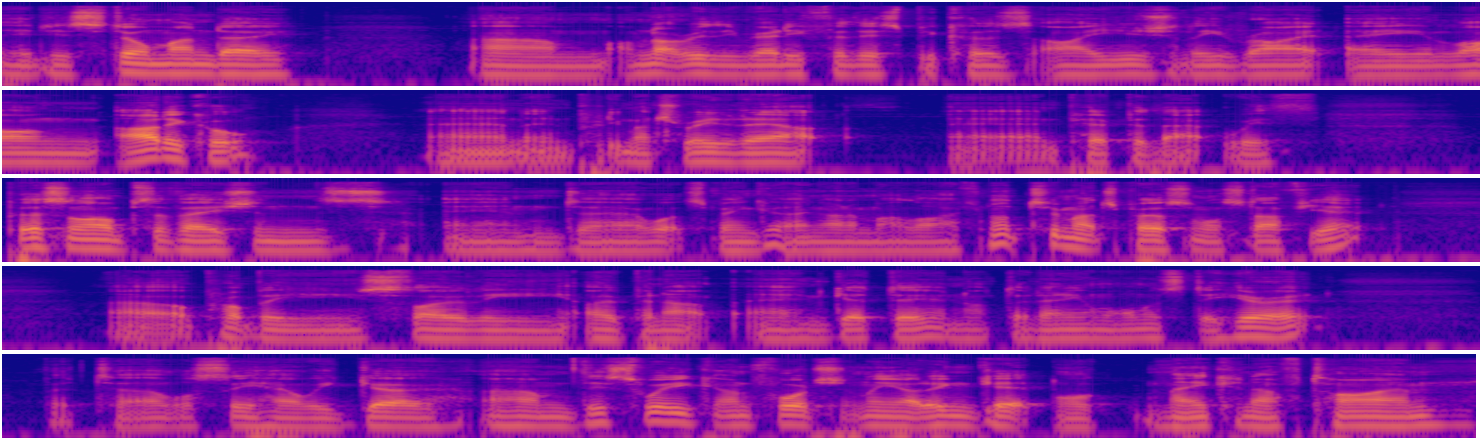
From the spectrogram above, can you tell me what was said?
It is still Monday. Um, I'm not really ready for this because I usually write a long article and then pretty much read it out and pepper that with personal observations and uh, what's been going on in my life. Not too much personal stuff yet. Uh, I'll probably slowly open up and get there. Not that anyone wants to hear it, but uh, we'll see how we go. Um, this week, unfortunately, I didn't get or make enough time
